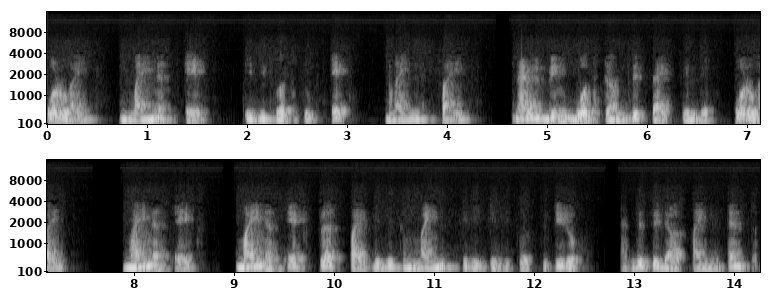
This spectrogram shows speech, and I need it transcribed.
4y minus 8 is equals to x minus 5 and I will bring both terms this side we will get 4y minus x minus 8 plus 5 will become minus 3 is equals to 0 and this is our final answer.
